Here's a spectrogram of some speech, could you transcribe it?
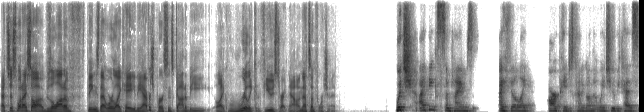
that's just what I saw. It was a lot of things that were like, hey, the average person's got to be like really confused right now. And that's unfortunate. Which I think sometimes I feel like our page has kind of gone that way too, because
